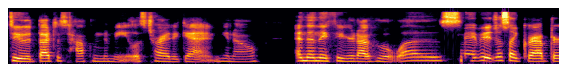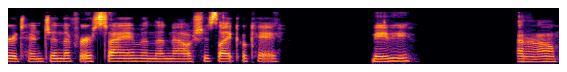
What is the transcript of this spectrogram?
dude, that just happened to me. Let's try it again, you know? And then they figured out who it was. Maybe it just like grabbed her attention the first time and then now she's like, okay, Maybe. I don't know.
